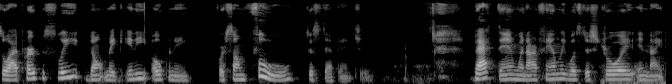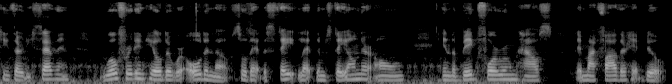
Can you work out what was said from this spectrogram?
So I purposely don't make any opening for some fool to step into. Back then, when our family was destroyed in 1937, Wilfred and Hilda were old enough so that the state let them stay on their own in the big four room house that my father had built.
